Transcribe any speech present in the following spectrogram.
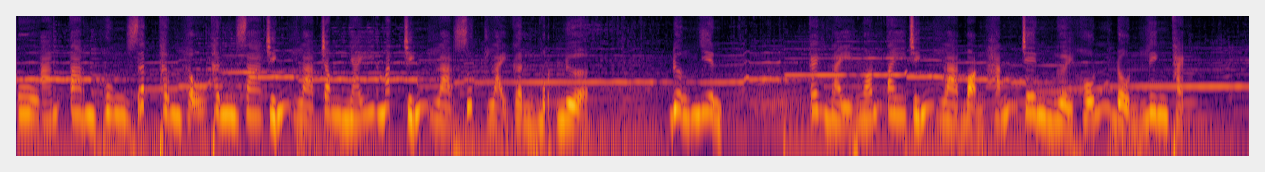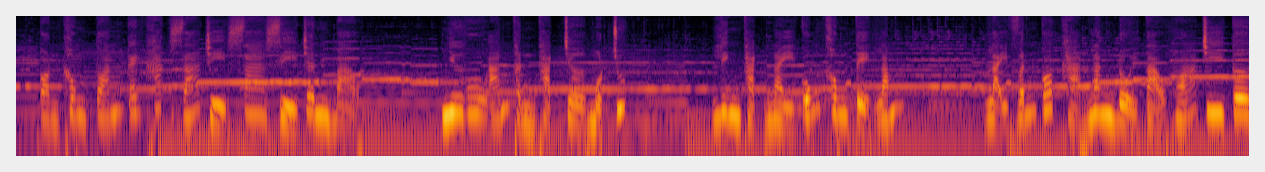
U án tam hung rất thâm hậu thân ra chính là trong nháy mắt chính là rút lại gần một nửa. Đương nhiên, Cái này ngón tay chính là bọn hắn trên người hốn đồn linh thạch. Còn không toán cái khác giá trị xa xỉ chân bảo. Như u án thần thạch chờ một chút. Linh thạch này cũng không tệ lắm. Lại vẫn có khả năng đổi tạo hóa chi cơ.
